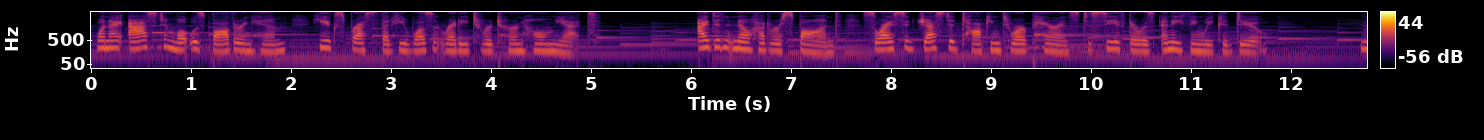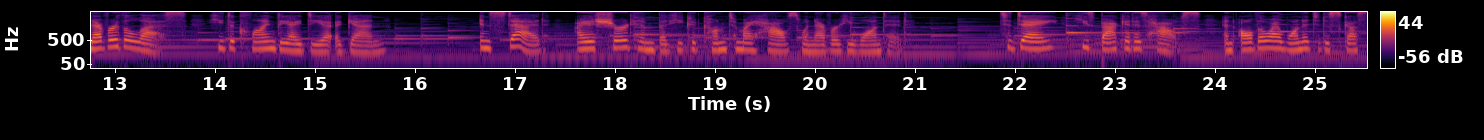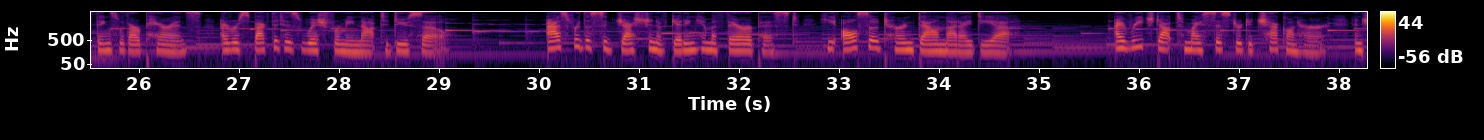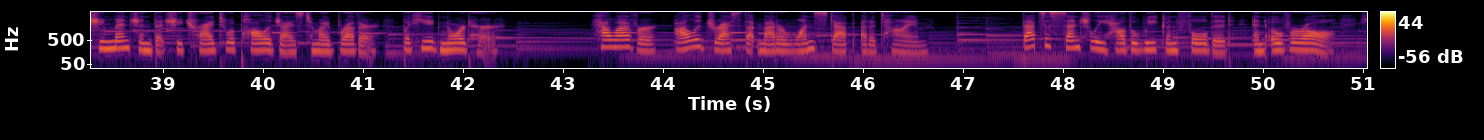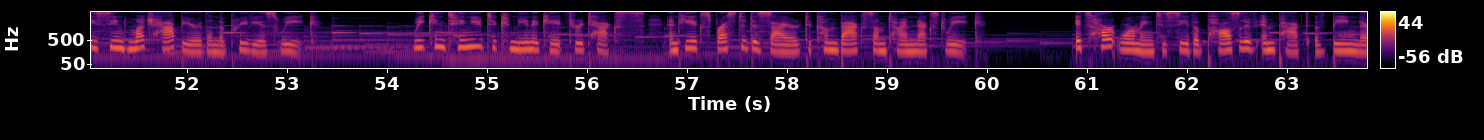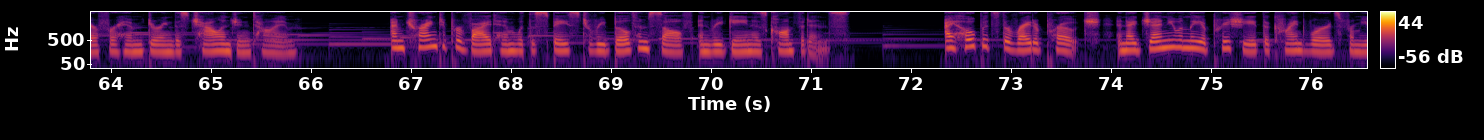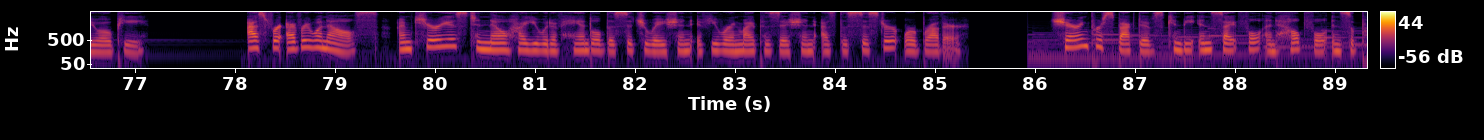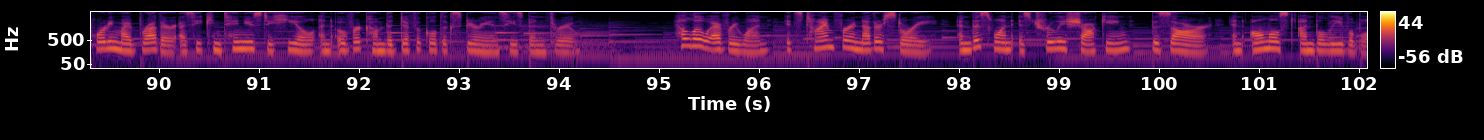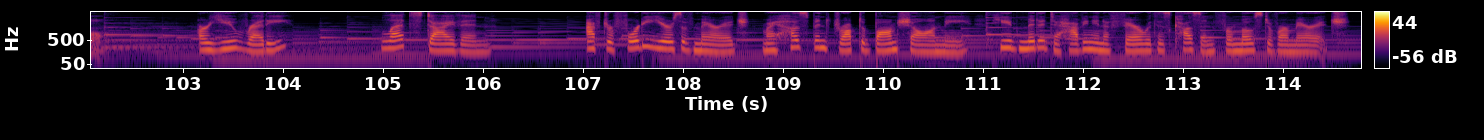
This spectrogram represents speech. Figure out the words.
When I asked him what was bothering him, he expressed that he wasn't ready to return home yet. I didn't know how to respond, so I suggested talking to our parents to see if there was anything we could do. Nevertheless, he declined the idea again. Instead, I assured him that he could come to my house whenever he wanted. Today, he's back at his house, and although I wanted to discuss things with our parents, I respected his wish for me not to do so. As for the suggestion of getting him a therapist, he also turned down that idea. I reached out to my sister to check on her, and she mentioned that she tried to apologize to my brother, but he ignored her. However, I'll address that matter one step at a time. That's essentially how the week unfolded, and overall, he seemed much happier than the previous week. We continued to communicate through texts, and he expressed a desire to come back sometime next week. It's heartwarming to see the positive impact of being there for him during this challenging time. I'm trying to provide him with the space to rebuild himself and regain his confidence. I hope it's the right approach, and I genuinely appreciate the kind words from UOP. As for everyone else, I'm curious to know how you would have handled this situation if you were in my position as the sister or brother. Sharing perspectives can be insightful and helpful in supporting my brother as he continues to heal and overcome the difficult experience he's been through. Hello, everyone, it's time for another story, and this one is truly shocking, bizarre, and almost unbelievable. Are you ready? Let's dive in. After 40 years of marriage, my husband dropped a bombshell on me. He admitted to having an affair with his cousin for most of our marriage.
